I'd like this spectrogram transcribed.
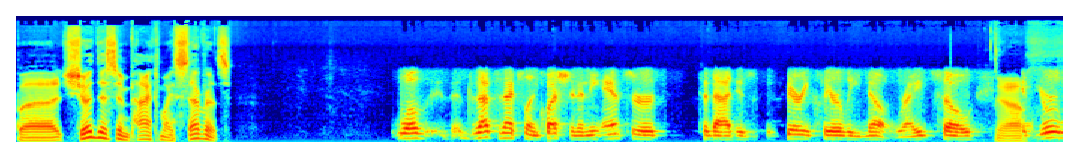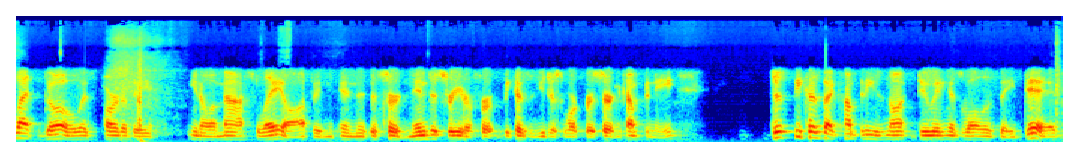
but should this impact my severance? Well, that's an excellent question. And the answer to that is very clearly no, right? So yeah. if you're let go as part of a you know a mass layoff in, in a certain industry or for because you just work for a certain company, just because that company is not doing as well as they did,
